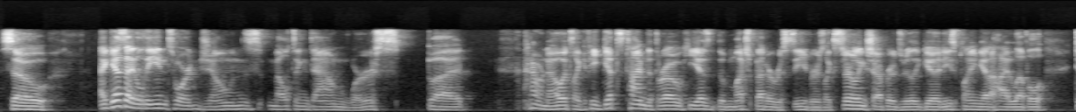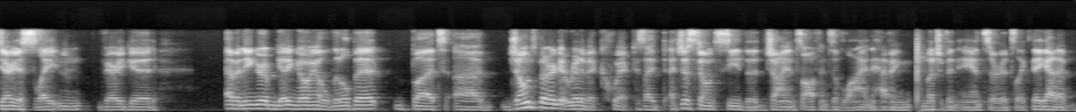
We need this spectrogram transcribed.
So I guess I lean toward Jones melting down worse, but I don't know. It's like if he gets time to throw, he has the much better receivers. Like Sterling Shepard's really good. He's playing at a high level. Darius Slayton, very good. Evan Engram getting going a little bit, but uh, Jones better get rid of it quick because I, I just don't see the Giants' offensive line having much of an answer. It's like they got to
